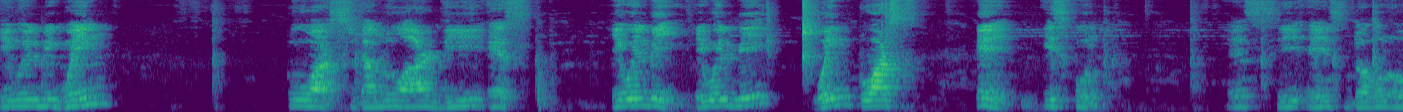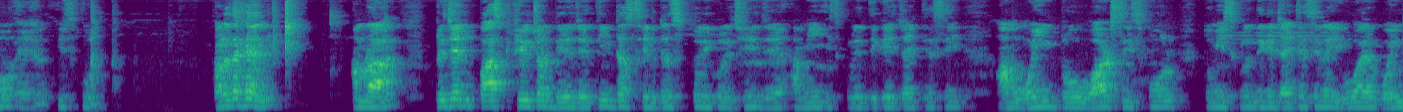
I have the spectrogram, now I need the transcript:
he will be going towards w r d s he will be he will be going towards a school s c h double o l school তাহলে দেখেন আমরা প্রেজেন্ট পাস্ট ফিউচার দিয়ে যে তিনটা সেন্টেন্স তৈরি করেছি, যে আমি স্কুলের দিকে যাইতেছি আম গোয়িং টু ওয়ার্ডস স্কুল তুমি স্কুলের দিকে যাইতেছিলে you are going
